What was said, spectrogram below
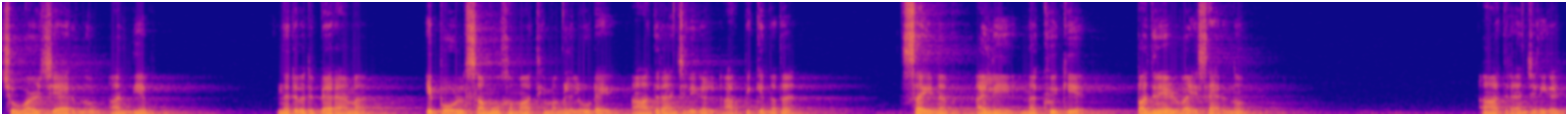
ചൊവ്വാഴ്ചയായിരുന്നു അന്ത്യം. നിരവധി പേരാണ് ഇപ്പോൾ സമൂഹ മാധ്യമങ്ങളിലൂടെ ആദരാഞ്ജലികൾ അർപ്പിക്കുന്നത്. സൈനബ് അലി നഖ്വിക്ക് പതിനേഴ് വയസ്സായിരുന്നു. ആദരാഞ്ജലികൾ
